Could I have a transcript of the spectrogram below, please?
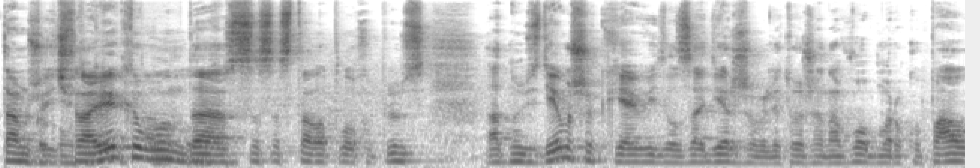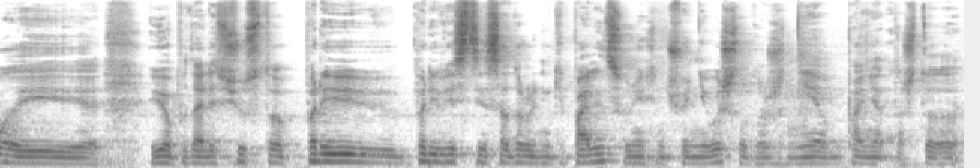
Там же и человека вон, да, стало плохо. Плюс одну из девушек я видел, задерживали тоже, она в обморок упала, и ее пытались чувство при, привести сотрудники полиции, у них ничего не вышло, тоже непонятно, что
